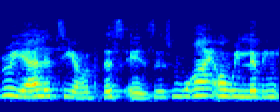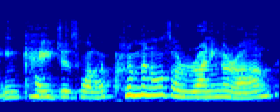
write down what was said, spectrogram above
reality of this is is why are we living in cages while our criminals are running around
